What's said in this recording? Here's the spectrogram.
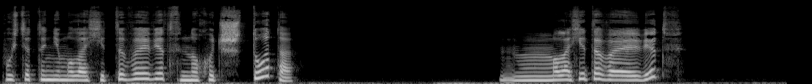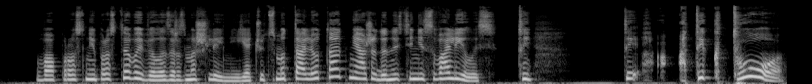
Пусть это не малахитовая ветвь, но хоть что-то. Малахитовая ветвь? Вопрос не просто вывел из размышлений. Я чуть с мотолета от неожиданности не свалилась. «Ты... ты... а ты кто?»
